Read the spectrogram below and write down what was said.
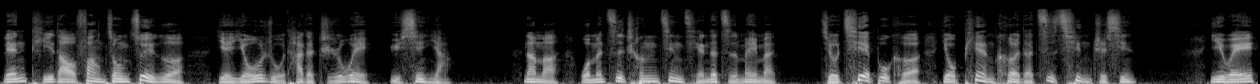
连提到放纵罪恶也有辱他的职位与信仰，那么我们自称敬虔的姊妹们。就切不可有片刻的自庆之心，以为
